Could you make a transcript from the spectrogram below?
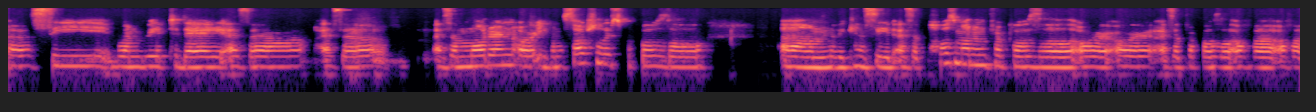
uh, see Buen Vivir today as a as a as a modern or even socialist proposal. Um, we can see it as a postmodern proposal or or as a proposal of a of a,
